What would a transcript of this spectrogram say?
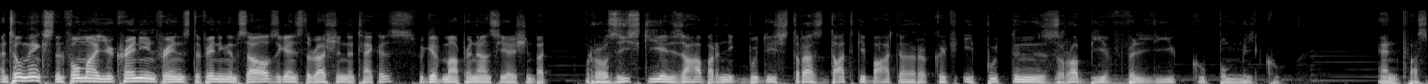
Until next, and for my Ukrainian friends defending themselves against the Russian attackers, forgive my pronunciation, but Rosyjski zabarnik буде страждати багато років і Путін зробив велику помилку. And was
